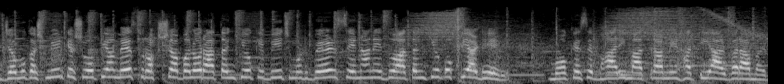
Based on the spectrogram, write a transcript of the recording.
जम्मू कश्मीर के शोपिया में सुरक्षा बलों और आतंकियों के बीच मुठभेड़। सेना ने दो आतंकियों को किया ढेर। मौके से भारी मात्रा में हथियार बरामद।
